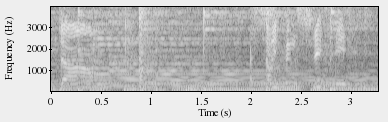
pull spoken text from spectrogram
the dawn. A sleeping city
